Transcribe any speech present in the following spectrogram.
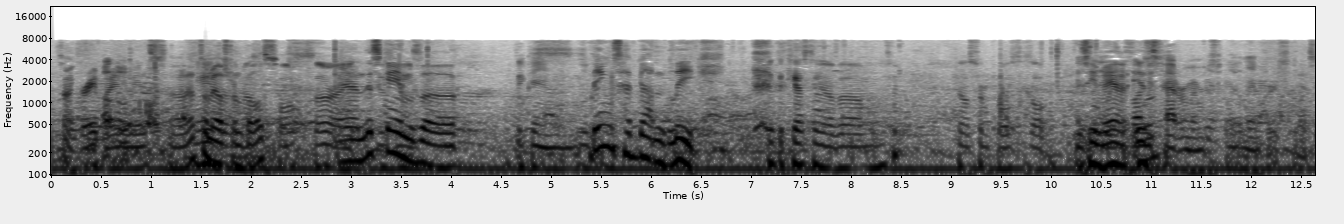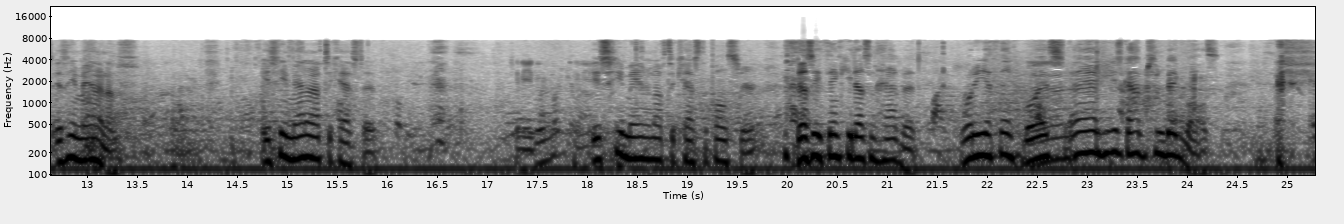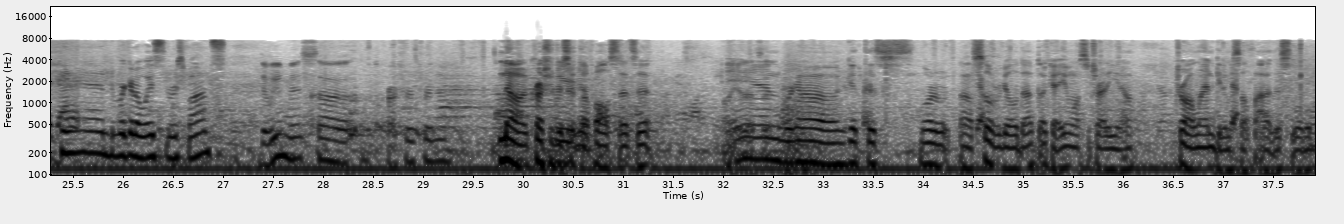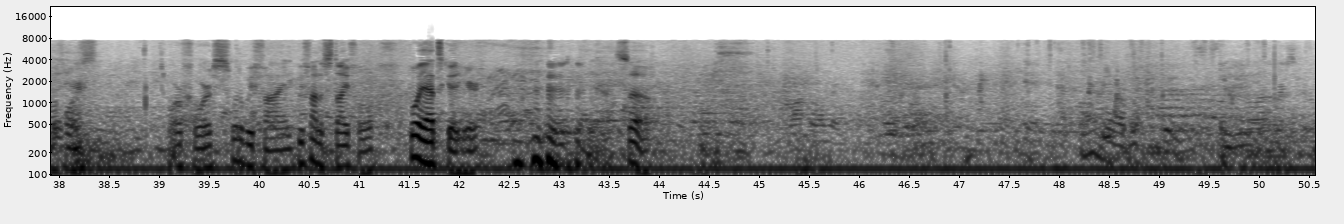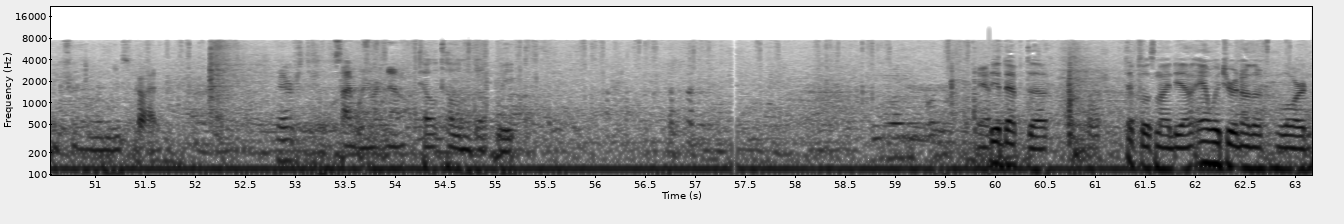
It's not great by any means. Uh, that's a Maelstrom Pulse. All right. And this game's uh, Looking, things have gotten bleak. I think the casting of um, Maelstrom Pulse is all. Is he man? As Is, Pat remembers to play the first. yes, is he man enough? Is he man enough to cast it? Can do? He? Is he man enough to cast the pulse here? Does he think he doesn't have it? What do you think, boys? And he's got some big balls. and we're gonna waste the response. Did we miss uh, Crusher trigger? No, Crusher just hit the pulse. That's it. And we're gonna get this Lord of, uh, Silvergill adept. Okay, he wants to try to you know draw a land, get himself out of this a little bit here. Or force. What do we find? We found a stifle. Boy, that's good here. Yeah. So. Go ahead. They're sideway right now. Tell tell them to wait. Yeah, the adept, uh, adept was an idea, and we drew another lord.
